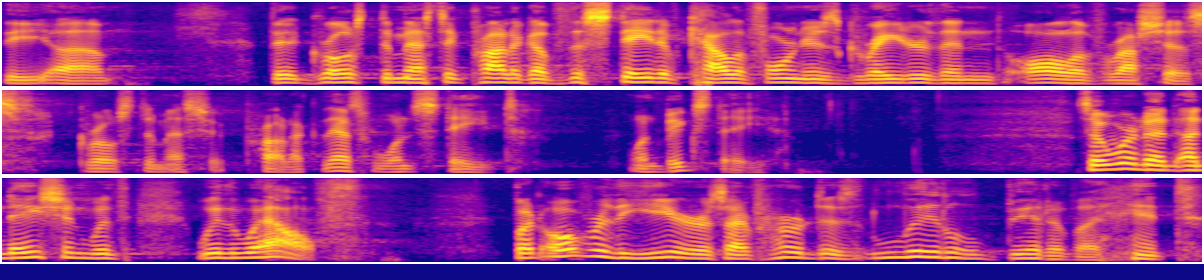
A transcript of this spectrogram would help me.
the, uh, the gross domestic product of the state of California is greater than all of Russia's gross domestic product. That's one state, one big state. So we're a, a nation with, with wealth. But over the years, I've heard this little bit of a hint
